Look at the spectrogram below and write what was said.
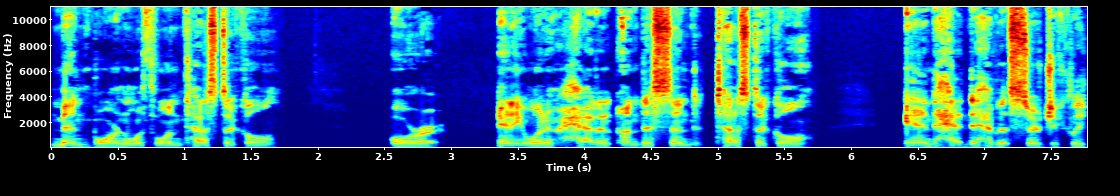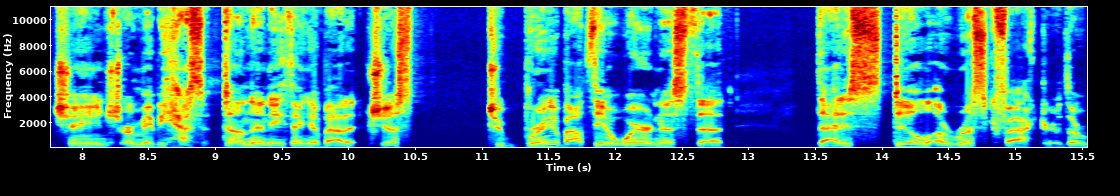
men born with one testicle or anyone who had an undescended testicle and had to have it surgically changed or maybe hasn't done anything about it just to bring about the awareness that that is still a risk factor. There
